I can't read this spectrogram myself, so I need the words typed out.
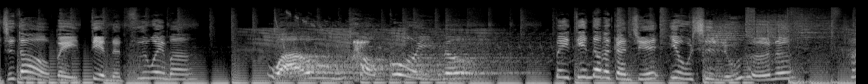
知道被电的滋味吗？哇哦，好过瘾哦！被电到的感觉又是如何呢？啊，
